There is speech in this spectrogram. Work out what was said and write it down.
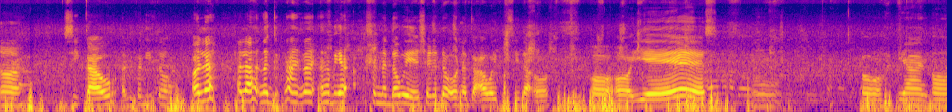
Ah, si ikaw? Alika dito. Ala, ala, nag, na, na, sabi, siya na daw eh. Siya na daw, oh, nag-aaway pa sila, oh. Oh, oh, yes. Mm. Oh, yan, oh.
